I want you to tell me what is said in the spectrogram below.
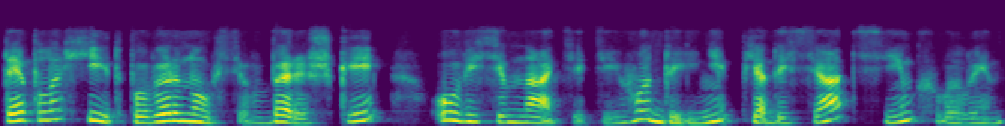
Теплохід повернувся в бережки у 18 годині 57 хвилин.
